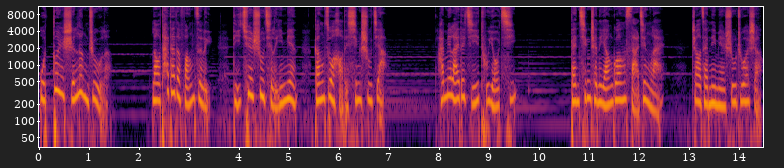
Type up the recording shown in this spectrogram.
我顿时愣住了。老太太的房子里的确竖起了一面刚做好的新书架，还没来得及涂油漆，但清晨的阳光洒进来，照在那面书桌上，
